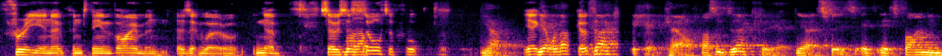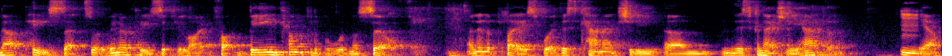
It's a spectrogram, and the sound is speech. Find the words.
free and open to the environment, as it were? Or, you know, so it's a sort of Yeah, Yeah, yeah. Well, that's go for it. exactly it, Cal. That's exactly it. Yes, it's, it's it's finding that peace, that sort of inner peace, if you like, being comfortable with myself, and in a place where this can actually um, this can actually happen. Hmm. Yeah.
